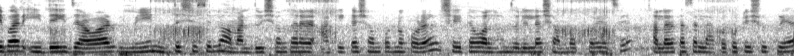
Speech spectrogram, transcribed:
এবার ঈদেই যাওয়ার মেন উদ্দেশ্য ছিল আমার দুই সন্তানের আকিকা সম্পন্ন করার। সেটাও আলহামদুলিল্লাহ সম্ভব হয়েছে। আল্লাহর কাছে লাখো কোটি শুক্রিয়া।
